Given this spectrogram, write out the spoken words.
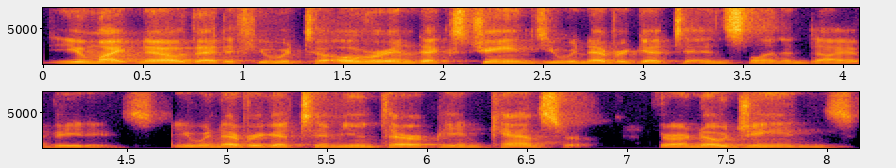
you might know that if you were to over index genes, you would never get to insulin and diabetes. You would never get to immune therapy and cancer. There are no genes.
